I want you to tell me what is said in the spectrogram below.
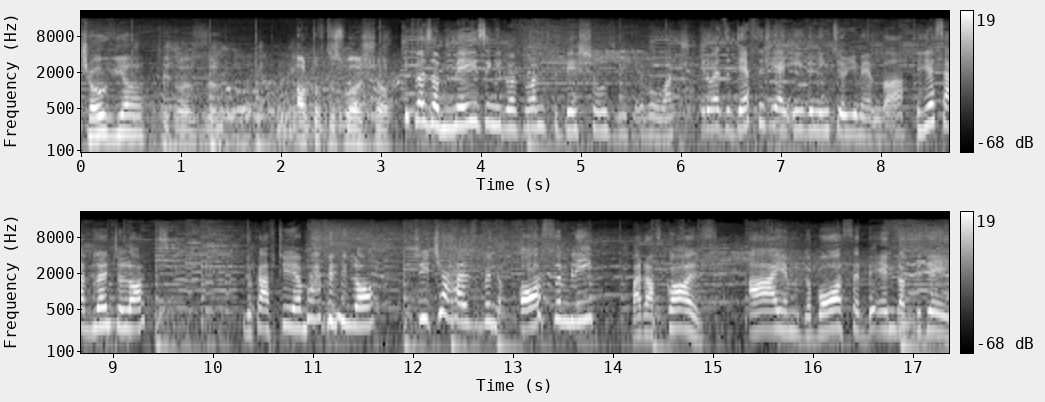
jovial. It was uh, out of this world show. It was amazing. It was one of the best shows we've ever watched. It was definitely an evening to remember. Yes, I've learned a lot. Look after your mother-in-law. Treat your husband awesomely. But of course, I am the boss at the end of the day.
